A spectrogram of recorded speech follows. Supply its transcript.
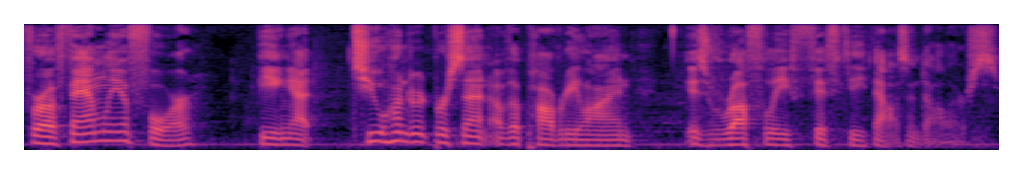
For a family of four, being at 200% of the poverty line is roughly $50,000.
